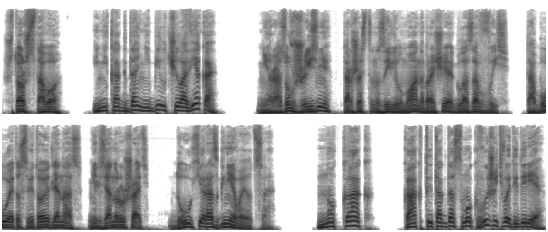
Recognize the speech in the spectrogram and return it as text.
«Что ж с того?» «И никогда не бил человека?» «Ни разу в жизни», — торжественно заявил Муан, обращая глаза ввысь. «Табу — это святое для нас, нельзя нарушать. Духи разгневаются». «Но как? Как ты тогда смог выжить в этой дыре?»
